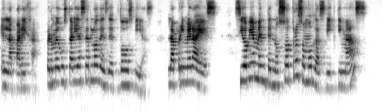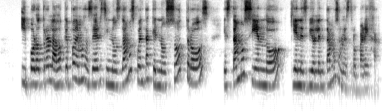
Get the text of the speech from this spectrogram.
en la pareja? Pero me gustaría hacerlo desde dos vías. La primera es, si obviamente nosotros somos las víctimas, y por otro lado, ¿qué podemos hacer si nos damos cuenta que nosotros estamos siendo quienes violentamos a nuestra pareja,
